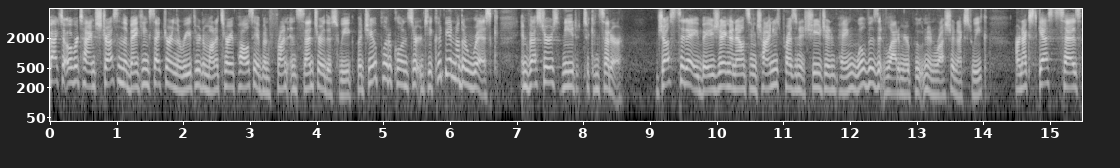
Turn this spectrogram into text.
back to Overtime. Stress in the banking sector and the read through to monetary policy have been front and center this week, but geopolitical uncertainty could be another risk investors need to consider. Just today, Beijing announcing Chinese President Xi Jinping will visit Vladimir Putin in Russia next week. Our next guest says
